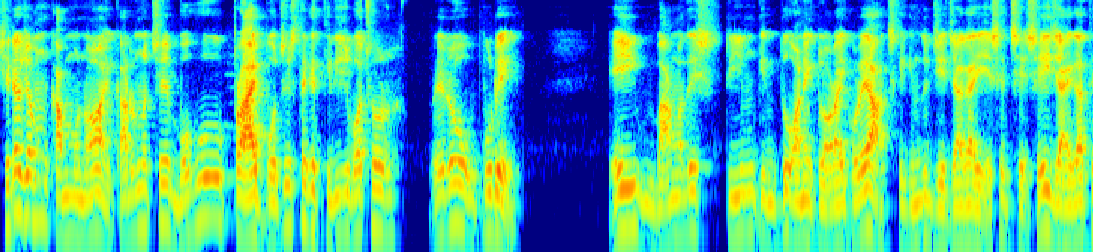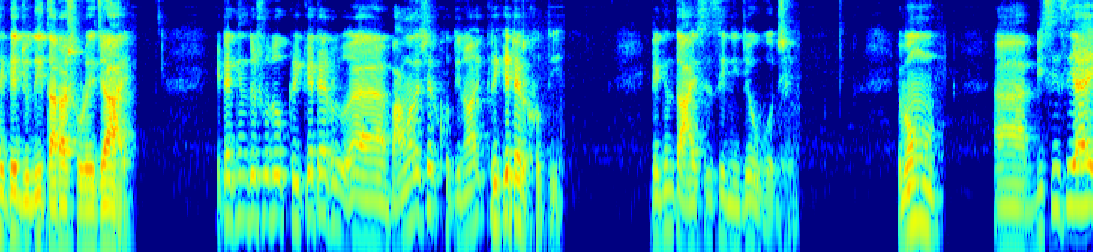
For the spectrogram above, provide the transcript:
সেটাও যেমন কাম্য নয়। কারণ হচ্ছে বহু, প্রায় পঁচিশ থেকে তিরিশ বছরেরও উপরে এই বাংলাদেশ টিম কিন্তু অনেক লড়াই করে আজকে কিন্তু যে জায়গায় এসেছে, সেই জায়গা থেকে যদি তারা সরে যায়, এটা কিন্তু শুধু ক্রিকেটের বাংলাদেশের ক্ষতি নয়, ক্রিকেটের ক্ষতি। এটা কিন্তু আইসিসি নিজেও বোঝে। এবং বিসিসিআই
